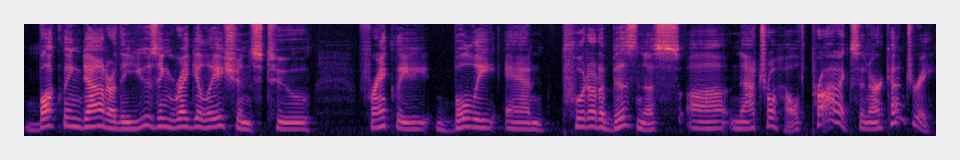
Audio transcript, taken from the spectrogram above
buckling down? Are they using regulations to frankly, bully and put out of business uh, natural health products in our country.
